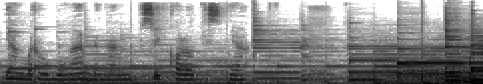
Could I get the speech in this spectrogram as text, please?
yang berhubungan dengan psikologisnya. Ada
